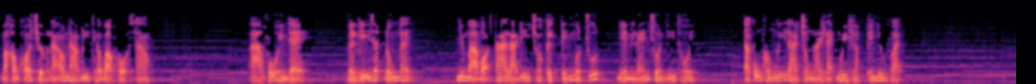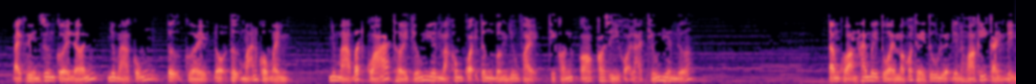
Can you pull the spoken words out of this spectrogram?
Mà không có trưởng lão nào đi theo bảo hộ sao? À vũ hình đệ, Người nghĩ rất đúng đấy. Nhưng mà bọn ta là đi cho kịch tính một chút, Nên lén chuẩn đi thôi. Ta cũng không nghĩ là trong này lại nguy hiểm đến như vậy. Bạch Huyền Dương cười lớn, Nhưng mà cũng tự cười độ tự mãn của mình. Nhưng mà bất quá thời thiếu niên mà không quậy tưng bừng như vậy Thì còn có có gì gọi là thiếu niên nữa? Tầm khoảng 20 tuổi mà có thể tu luyện đến hóa khí cảnh đỉnh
